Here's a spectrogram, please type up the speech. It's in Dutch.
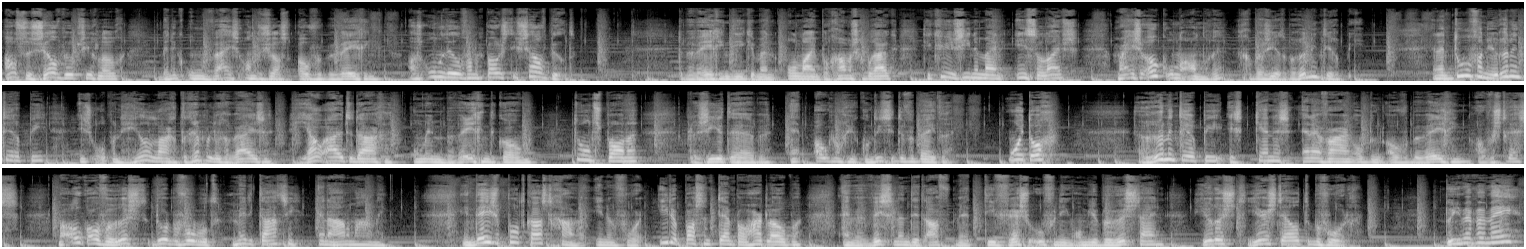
Als zelfbeeldpsycholoog ben ik onwijs enthousiast over beweging als onderdeel van een positief zelfbeeld. De beweging die ik in mijn online programma's gebruik, die kun je zien in mijn Insta Lives, maar is ook onder andere gebaseerd op runningtherapie. En het doel van die runningtherapie is op een heel laagdrempelige wijze jou uit te dagen om in beweging te komen, te ontspannen, plezier te hebben en ook nog je conditie te verbeteren. Mooi toch? Runningtherapie is kennis en ervaring opdoen over beweging, over stress, maar ook over rust door bijvoorbeeld meditatie en ademhaling. In deze podcast gaan we in een voor ieder passend tempo hardlopen en we wisselen dit af met diverse oefeningen om je bewustzijn, je rust, je herstel te bevorderen. Doe je met me mee?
